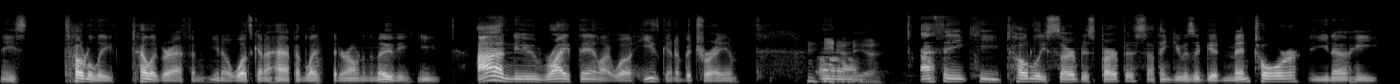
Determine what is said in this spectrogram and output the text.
And he's totally telegraphing, you know, what's going to happen later on in the movie. He, I knew right then, like, well, he's going to betray him. yeah, Um, yeah. I think he totally served his purpose. I think he was a good mentor. You know, he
